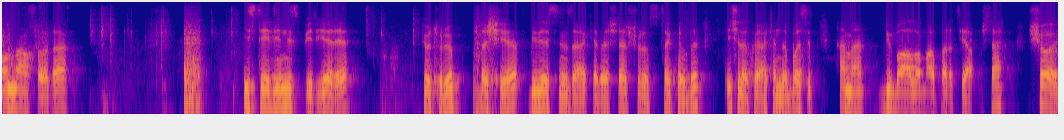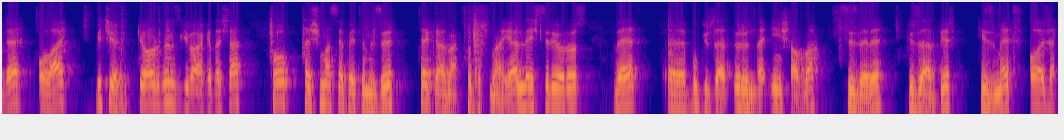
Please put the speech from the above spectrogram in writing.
Ondan sonra istediğiniz bir yere götürüp taşıyabilirsiniz arkadaşlar. Şurası takıldı. İçine koyarken de basit. Hemen bir bağlama aparatı yapmışlar. Şöyle olay bitiyor. Gördüğünüz gibi arkadaşlar top taşıma sepetimizi tekrardan kutusuna yerleştiriyoruz ve e, bu güzel ürünle inşallah sizlere güzel bir hizmet olacak.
